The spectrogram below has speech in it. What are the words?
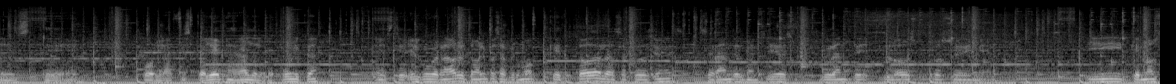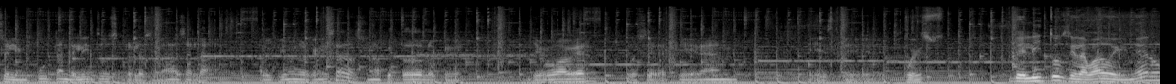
este, por la Fiscalía General de la República. Este, el gobernador de Tamaulipas afirmó que todas las acusaciones serán desmentidas durante los procedimientos y que no se le imputan delitos relacionados a al crimen organizado, sino que todo lo que llegó a ver pues era que eran este, pues delitos de lavado de dinero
